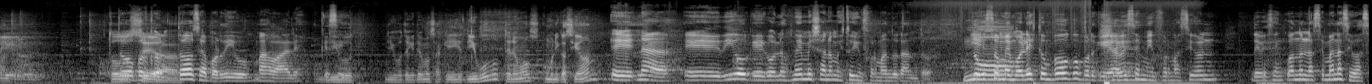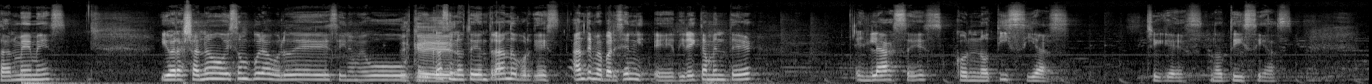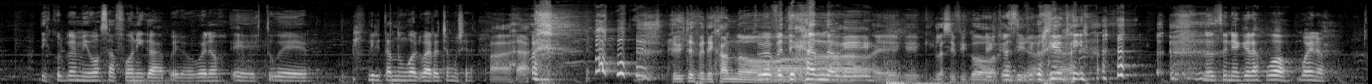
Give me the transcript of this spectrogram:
Todo, Todo, por, sea todo sea por Dibu, más vale. Que Dibu, sí. Dibu, te queremos aquí. Dibu, ¿tenemos comunicación? Eh, nada, eh, digo que con los memes ya no me estoy informando tanto. Y eso me molesta un poco porque a veces mi información de vez en cuando en la semana se basaba en memes. Y ahora ya no, y son puras boludeces y no me gusta. Es que- y casi no estoy entrando porque es, antes me aparecían eh, directamente enlaces con noticias. Chiques, noticias. Disculpen mi voz afónica, pero bueno, estuve gritando un gol para chamullera. Ah. Te viste festejando. Estuve festejando ah, que- eh, que, que clasificó. Que Argentina. clasificó Argentina. no sé ni a qué hora jugó. Bueno,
